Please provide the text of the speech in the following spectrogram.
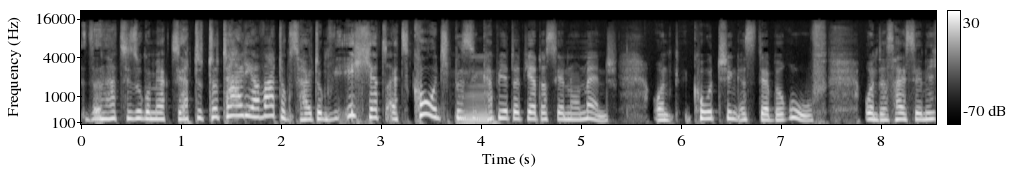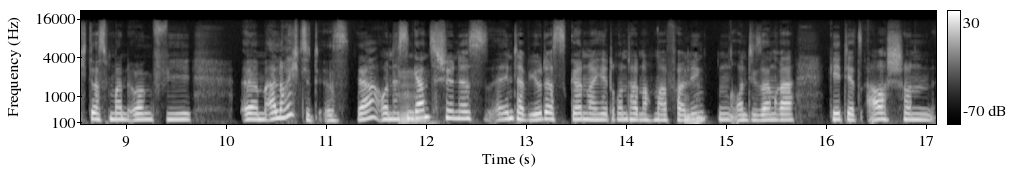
dann hat sie so gemerkt, sie hatte total die Erwartungshaltung, wie ich jetzt als Coach, bis sie kapiert hat, ja, das ist ja nur ein Mensch. Und Coaching ist der Beruf. Und das heißt ja nicht, dass man irgendwie ähm, erleuchtet ist. Ja, und es ist ein ganz schönes Interview, das können wir hier drunter nochmal verlinken. Und die Sandra geht jetzt auch schon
